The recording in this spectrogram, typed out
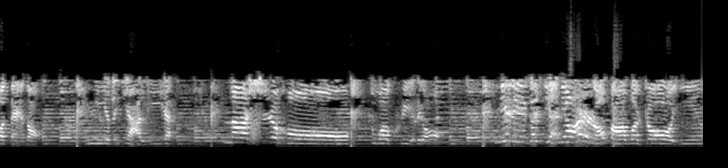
我带到你的家里，那时候多亏了你的个爹娘二老把我照应，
